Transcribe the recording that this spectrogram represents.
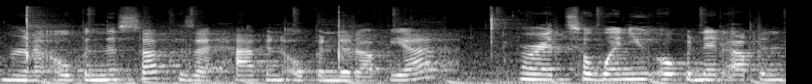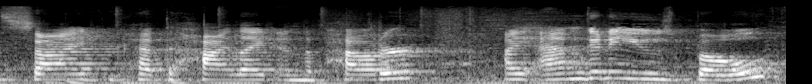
We're gonna open this up because I haven't opened it up yet. All right, so when you open it up inside, you have the highlight and the powder. I am gonna use both.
